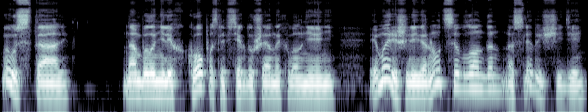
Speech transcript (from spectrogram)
Мы устали. Нам было нелегко после всех душевных волнений — и мы решили вернуться в Лондон на следующий день.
